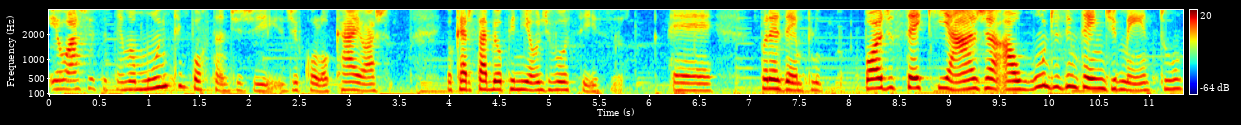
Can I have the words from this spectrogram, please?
Eu acho esse tema muito importante de, de colocar. Eu acho, eu quero saber a opinião de vocês. É, por exemplo, pode ser que haja algum desentendimento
